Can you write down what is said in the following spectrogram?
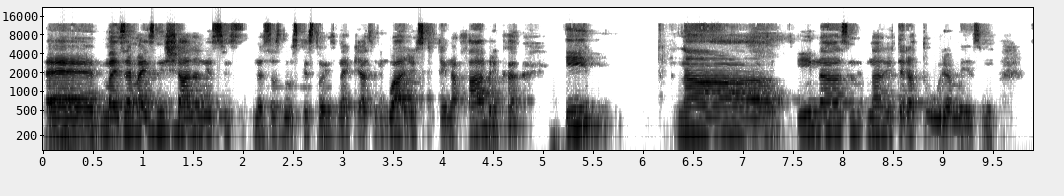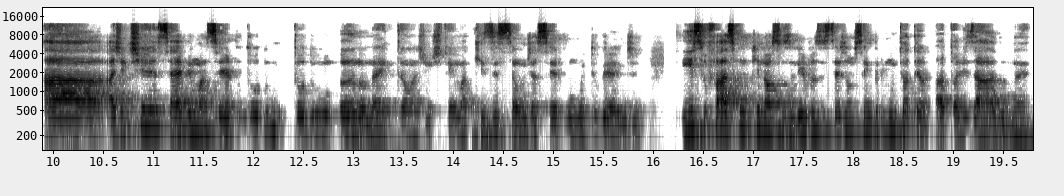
é, mas é mais nichada nesses, nessas duas questões, né, que é as linguagens que tem na fábrica e na, e nas, na literatura mesmo. A, a gente recebe um acervo todo, todo ano, né? Então a gente tem uma aquisição de acervo muito grande. Isso faz com que nossos livros estejam sempre muito atualizados, né?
